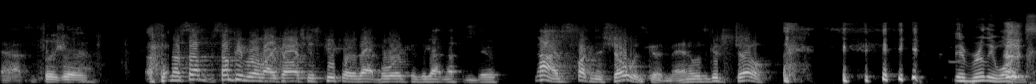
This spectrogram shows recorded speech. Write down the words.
Yeah. for sure. No, some some people are like, oh, it's just people are that bored because they got nothing to do. Nah, it's just fucking the show was good, man. It was a good show. It really was.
